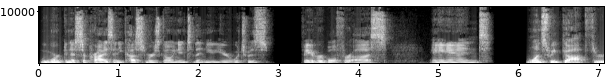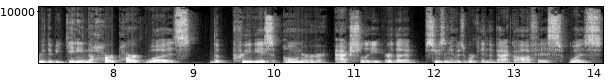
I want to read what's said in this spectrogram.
we weren't going to surprise any customers going into the new year, which was favorable for us. And once we got through the beginning, the hard part was the previous owner actually, or the Susan who was working in the back office was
